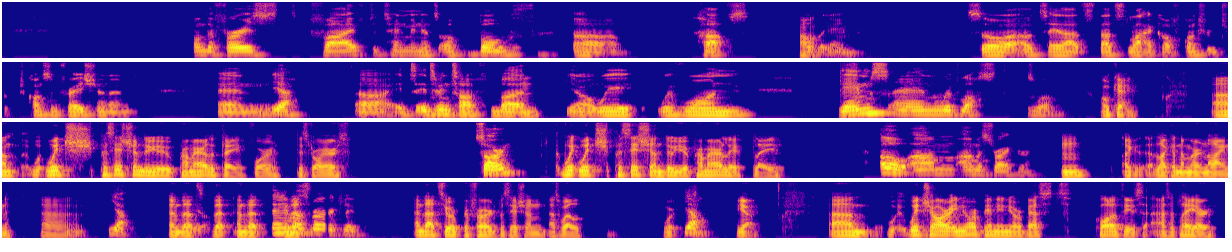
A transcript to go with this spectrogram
on the first five to ten minutes of both uh, halves Oh. of the game. So I would say that's that's lack of concentr- concentration and and yeah, uh, it's it's been tough, but Mm. you know we we've won games and we've lost as well. Okay. Um, wh- which position do you primarily play for Destroyers? Sorry. Wh- which position do you primarily play? Oh, um, I'm a striker. Like like a number nine. Uh, Yeah, And that's that and that same and as that's, Briar Cliff. and that's your preferred position as well. Yeah. Yeah. Um, wh- which are, in your opinion, your best qualities as a player?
